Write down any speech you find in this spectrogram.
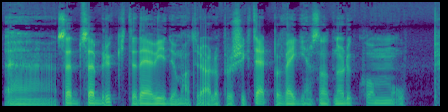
Uh, så, jeg, så, jeg, brukte det videomaterialet og prosjekterte på veggen, sånn at når du kom opp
